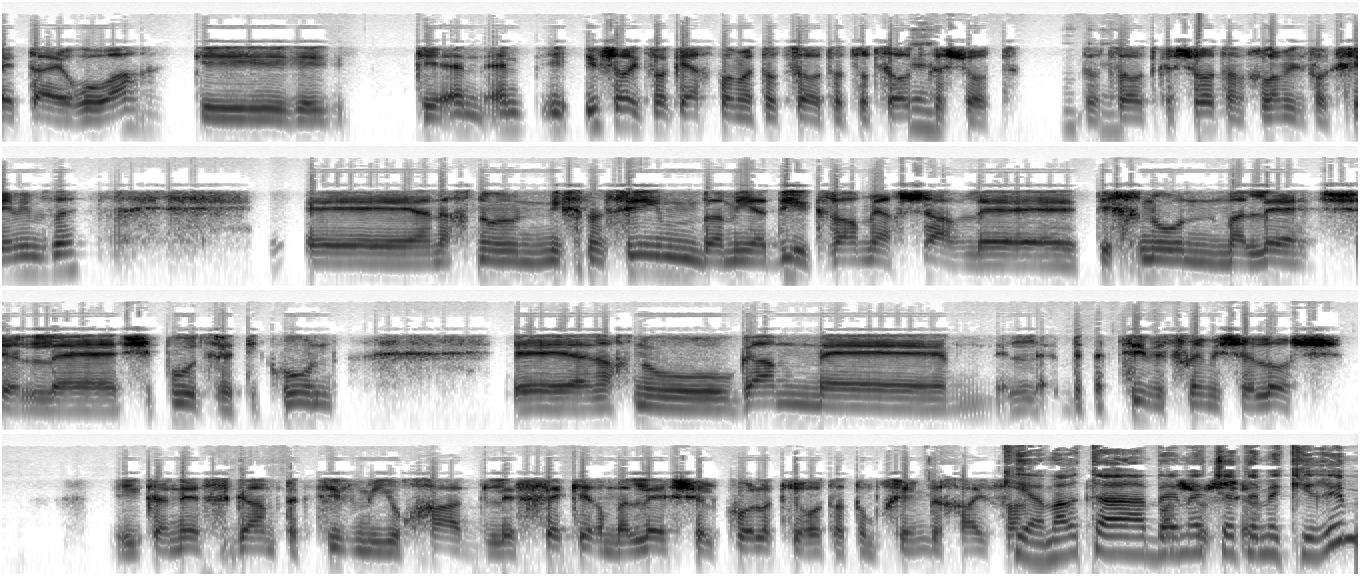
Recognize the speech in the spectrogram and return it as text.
את האירוע, כי... כי אין, אין, אי אפשר להתווכח פה עם התוצאות, התוצאות כן. קשות. Okay. אוקיי. תוצאות קשות, אנחנו לא מתווכחים עם זה. אה, אנחנו נכנסים במיידי כבר מעכשיו לתכנון מלא של אה, שיפוץ ותיקון. אה, אנחנו גם בתקציב 23 ייכנס גם תקציב מיוחד לסקר מלא של כל הקירות התומכים בחיפה. כי אמרת באמת שאתם ש... מכירים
